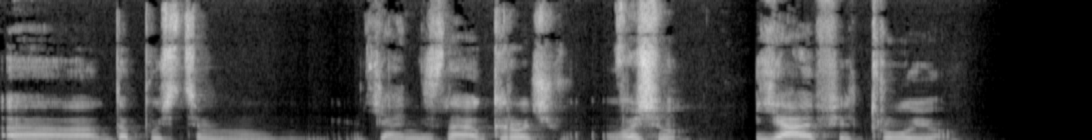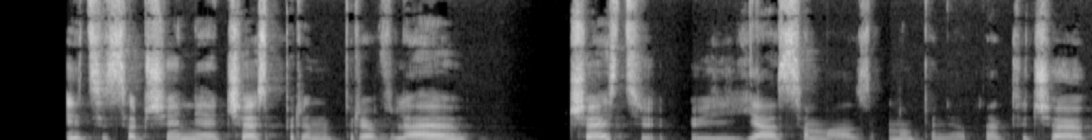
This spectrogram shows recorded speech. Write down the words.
э, допустим, я не знаю, короче, в общем, я фильтрую эти сообщения, часть перенаправляю, часть я сама, ну, понятно, отвечаю.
